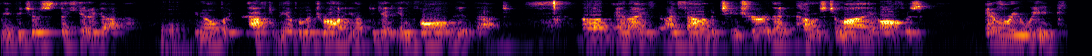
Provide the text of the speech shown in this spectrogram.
maybe just the hiragana. You know, but you have to be able to draw. You have to get involved in that. Um, and I, I found a teacher that comes to my office every week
